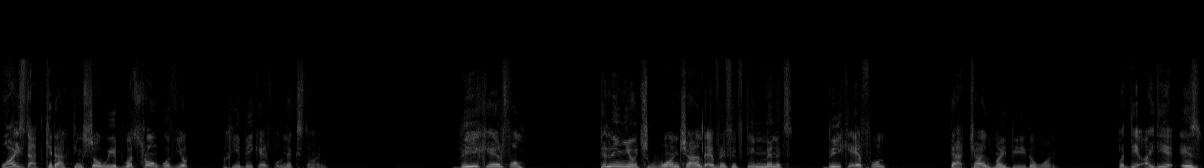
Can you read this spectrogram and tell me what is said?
why is that kid acting so weird? What's wrong with your... Be careful next time. Be careful. Telling you it's one child every 15 minutes. Be careful. That child might be the one. But the idea is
